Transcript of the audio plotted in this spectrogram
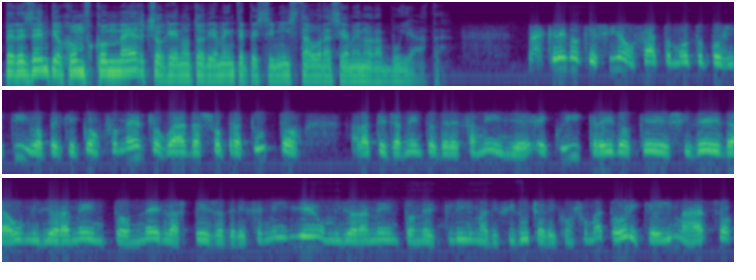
per esempio Confcommercio che è notoriamente pessimista ora sia meno rabbuiata? Ma credo che sia un fatto molto positivo perché Confcommercio guarda soprattutto all'atteggiamento delle famiglie e qui credo che si veda un miglioramento nella spesa delle famiglie, un miglioramento nel clima di fiducia dei consumatori che in marzo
